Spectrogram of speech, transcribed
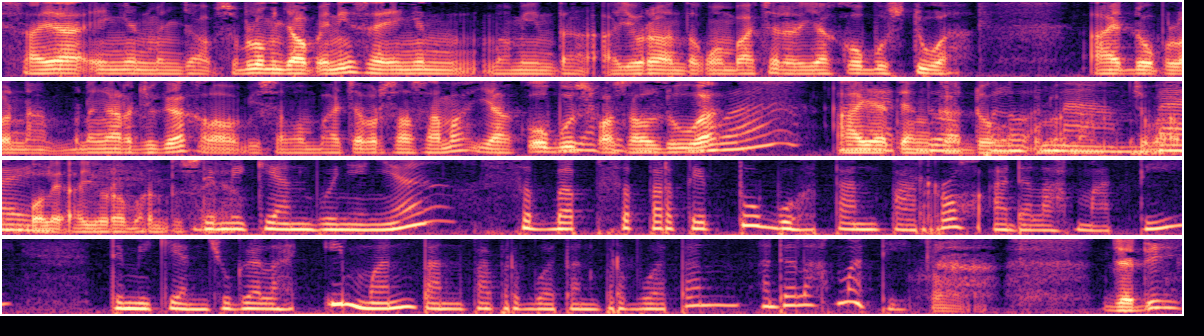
Saya ingin menjawab. Sebelum menjawab ini, saya ingin meminta Ayura untuk membaca dari Yakobus 2 ayat 26. Mendengar juga kalau bisa membaca bersama-sama Yakobus pasal 2 ayat, yang ke-26. 26. Coba Baik. boleh Ayura bantu saya. Demikian bunyinya, sebab seperti tubuh tanpa roh adalah mati, demikian jugalah iman tanpa perbuatan-perbuatan adalah mati. Nah, jadi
